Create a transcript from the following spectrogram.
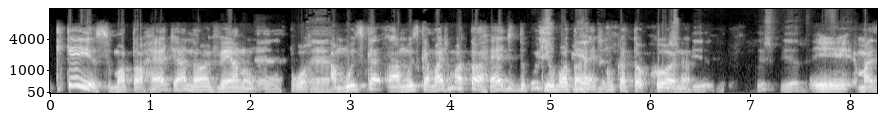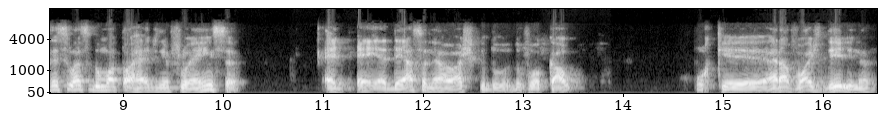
o que, que, é isso? Motorhead? Ah, não, é Venom. É, Porra, é. A, música, a música é mais Motorhead do que o Motorhead nunca tocou, né? E, mas esse lance do Motorhead de influência é, é, é, dessa, né? Eu acho que do, do vocal, porque era a voz dele, né?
